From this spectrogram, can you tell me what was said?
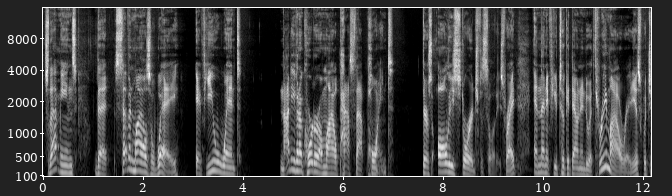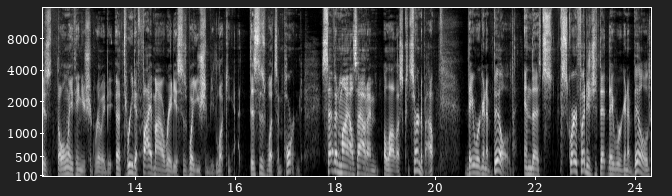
So that means that seven miles away, if you went not even a quarter of a mile past that point, there's all these storage facilities, right? And then if you took it down into a three mile radius, which is the only thing you should really be, a three to five mile radius is what you should be looking at. This is what's important. Seven miles out, I'm a lot less concerned about. They were going to build, and the square footage that they were going to build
